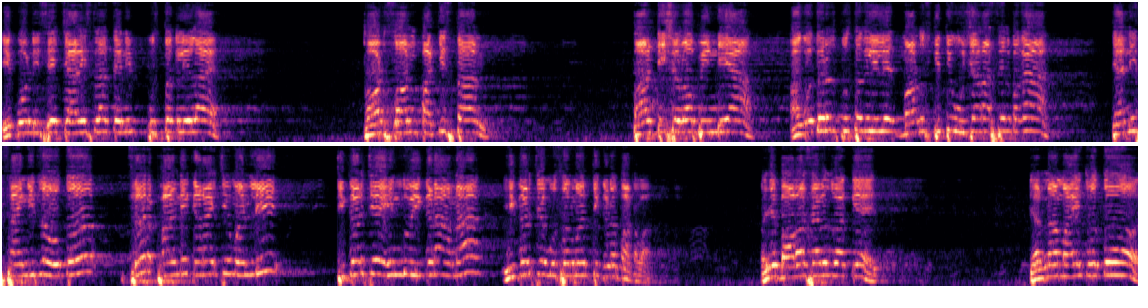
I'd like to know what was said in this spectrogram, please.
एकोणीसशे चाळीस ला त्यांनी पुस्तक लिहिलं आहे. Thoughts on Pakistan partition of India अगोदरच पुस्तक लिहिलेत. माणूस किती हुशार असेल बघा. त्यांनी सांगितलं होतं जर फाळणी करायची म्हणली तिकडचे हिंदू इकडे आणा इकडचे मुसलमान तिकडे पाठवा. म्हणजे बाबासाहेबच वाक्य आहेत. त्यांना माहीत होतं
